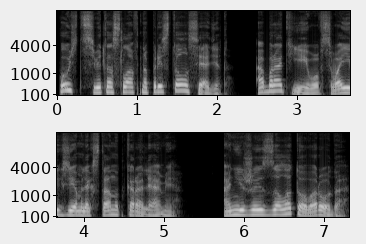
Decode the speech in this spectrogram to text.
«Пусть Святослав на престол сядет, а братья его в своих землях станут королями. Они же из золотого рода,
